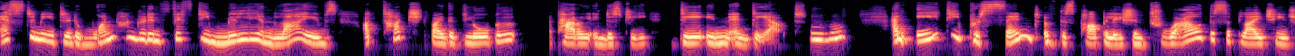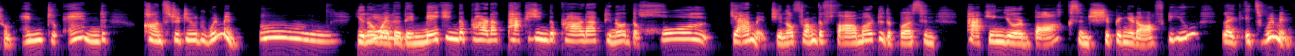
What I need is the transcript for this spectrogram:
estimated 150 million lives are touched by the global apparel industry day in and day out. Mm-hmm. And 80% of this population throughout the supply chain from end to end constitute women. Mm. You know, Yeah. whether they're making the product, packaging the product, you know, the whole gamut, you know, from the farmer to the person packing your box and shipping it off to you, like it's women.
